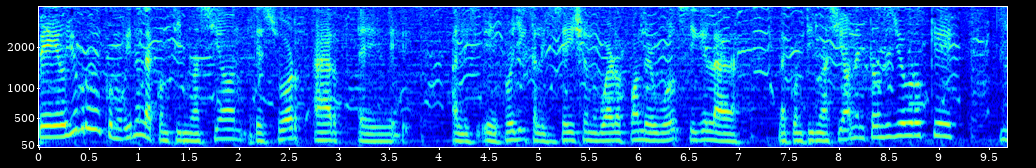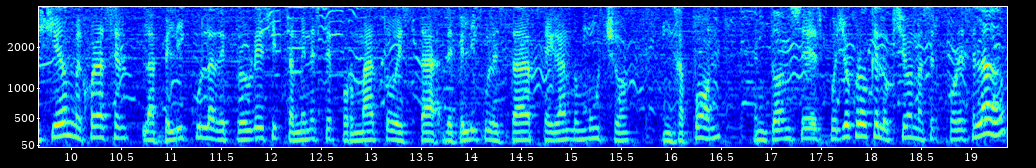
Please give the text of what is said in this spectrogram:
pero yo creo que como viene la continuación de Sword Art eh, eh, Project Alicization War of Underworld, sigue la, la continuación. Entonces yo creo que quisieron mejor hacer la película de Progressive. También este formato está, de película está pegando mucho en Japón. Entonces, pues yo creo que lo quisieron hacer por ese lado.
